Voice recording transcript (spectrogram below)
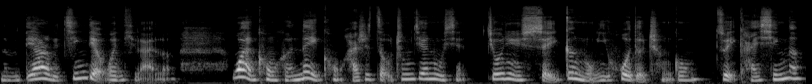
那么第二个经典问题来了：外控和内控还是走中间路线？究竟谁更容易获得成功、最开心呢？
